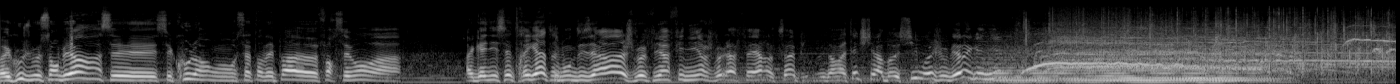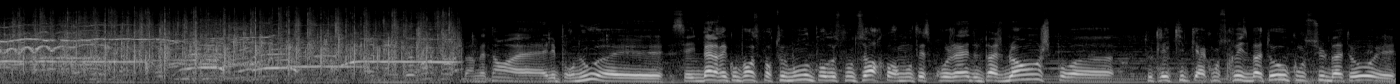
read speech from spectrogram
Bah écoute, je me sens bien, hein, c'est cool, hein, on s'attendait pas euh, forcément à, gagner cette régate. Tout le monde disait ah je veux bien finir, je veux la faire, tout ça. Et puis dans ma tête, j'étais ah bah aussi moi je veux bien la gagner. Maintenant, euh, elle est pour nous. euh, C'est une belle récompense pour tout le monde, pour nos sponsors qui ont remonté ce projet d'une page blanche, pour euh, toute l'équipe qui a construit ce bateau, conçu le bateau. Et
